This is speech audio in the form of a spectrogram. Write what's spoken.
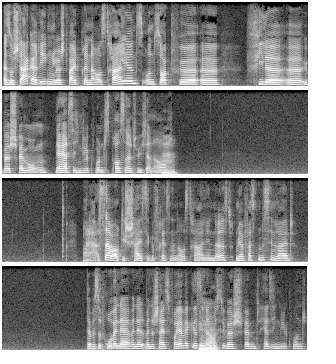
also starker Regen löscht Waldbrände Australiens und sorgt für äh, viele äh, Überschwemmungen. Ja, herzlichen Glückwunsch. Das brauchst du natürlich dann auch. Mhm. Boah, da hast du aber auch die Scheiße gefressen in Australien, ne? Das tut mir ja fast ein bisschen leid. Da bist du froh, wenn der, wenn der, wenn der scheiß Feuer weg ist und Ja. dann bist du überschwemmt. Herzlichen Glückwunsch.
